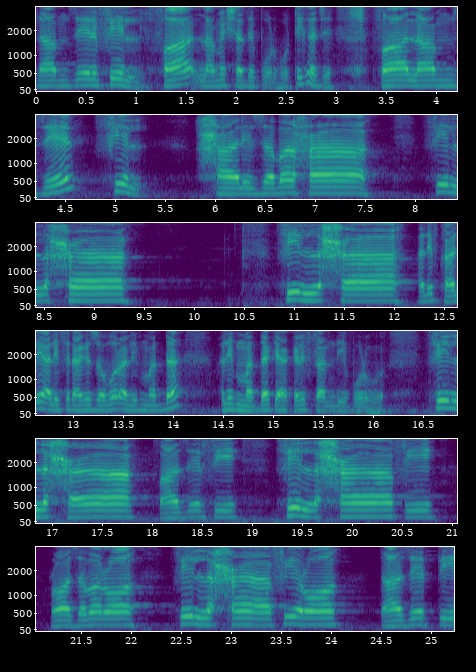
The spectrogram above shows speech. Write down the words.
লামজের ফিল ফা লামের সাথে পড়বো ঠিক আছে ফা লামজের ফিল হালিফ জাবার হা ফিল হা ফিল হা, আলিফ খালি, আলিফের আগে জবর, আলিফ মাদ্দা, আলিফ মাদ্দাকে এক আলিফ টান দিয়ে পড়ব। ফিল হা, ফাজের ফি, ফিল হা ফি, র জবর র ফিল হা ফি র, তাজের তি,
